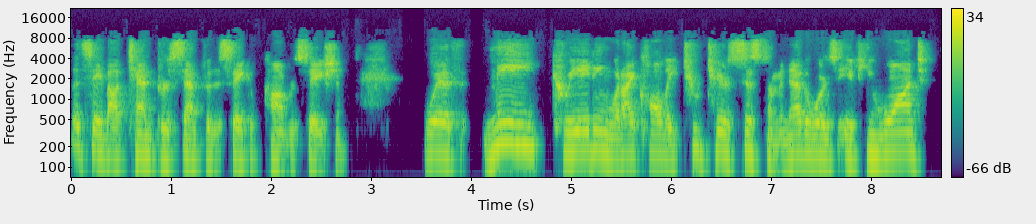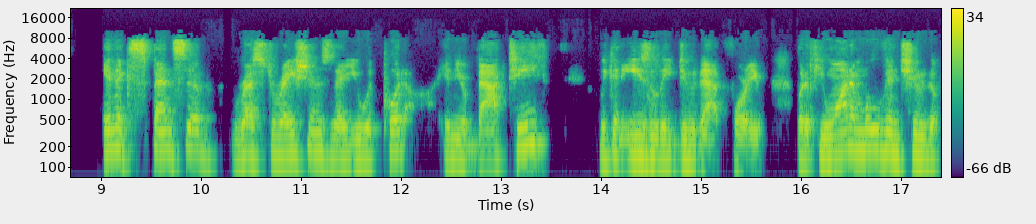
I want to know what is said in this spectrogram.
let's say about 10% for the sake of conversation with me creating what I call a two tier system. In other words, if you want inexpensive restorations that you would put in your back teeth, we can easily do that for you. But if you want to move into the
